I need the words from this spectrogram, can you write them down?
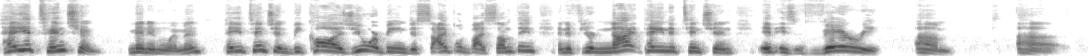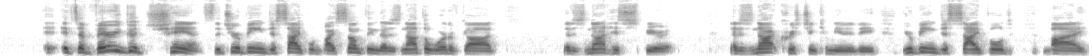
Pay attention, men and women. Pay attention because you are being discipled by something. And if you're not paying attention, it is very, um, uh, it's a very good chance that you're being discipled by something that is not the Word of God, that is not His Spirit, that is not Christian community. You're being discipled by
